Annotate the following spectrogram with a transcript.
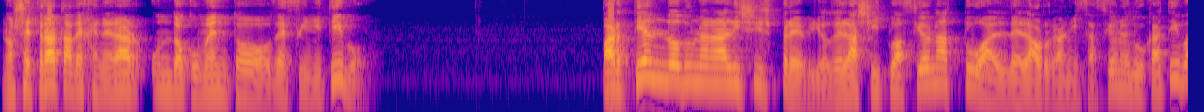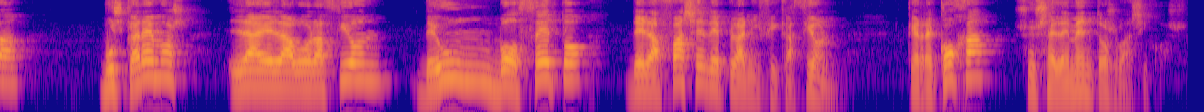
No se trata de generar un documento definitivo. Partiendo de un análisis previo de la situación actual de la organización educativa, buscaremos la elaboración de un boceto de la fase de planificación, que recoja sus elementos básicos.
